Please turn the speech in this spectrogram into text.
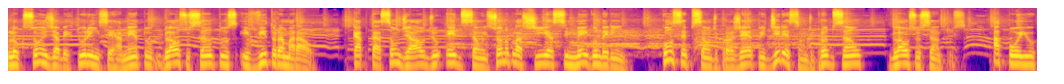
Locuções de abertura e encerramento: Glaucio Santos e Vitor Amaral. Captação de áudio, edição e sonoplastia: Cimei Gonderim. Concepção de projeto e direção de produção: Glaucio Santos. Apoio:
